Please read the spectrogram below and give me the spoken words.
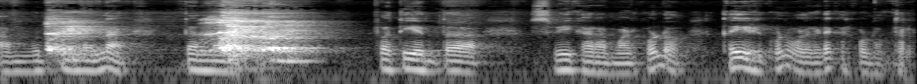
ಆ- ಮುದ್ದನ್ನು ತನ್ನ ಪತಿ ಅಂತ ಸ್ವೀಕಾರ ಮಾಡಿಕೊಂಡು ಕೈ ಹಿಡ್ಕೊಂಡು ಒಳಗಡೆ ಕರ್ಕೊಂಡು ಹೋಗ್ತಾಳೆ.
